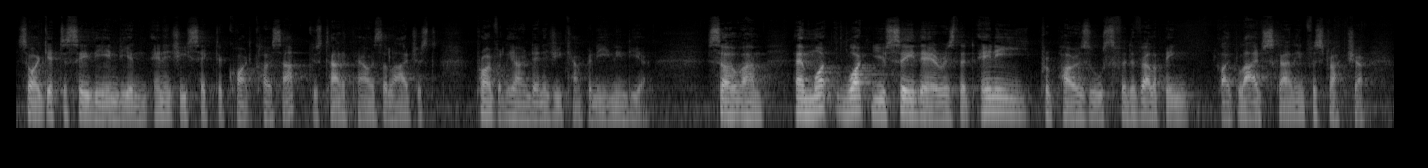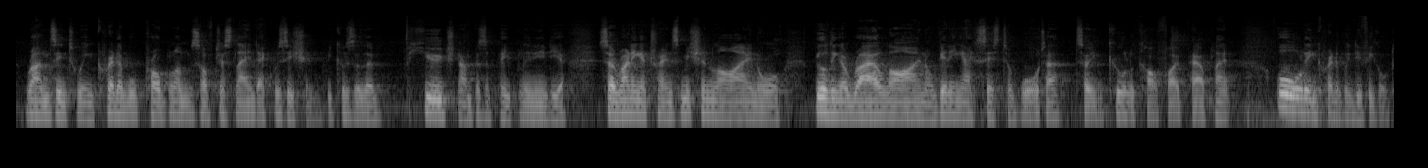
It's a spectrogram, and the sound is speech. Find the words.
So I get to see the Indian energy sector quite close up because Tata Power is the largest privately owned energy company in India. So, um, and what, what you see there is that any proposals for developing like large scale infrastructure runs into incredible problems of just land acquisition because of the huge numbers of people in India. So running a transmission line or building a rail line or getting access to water so you can cool a coal-fired power plant, all incredibly difficult.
